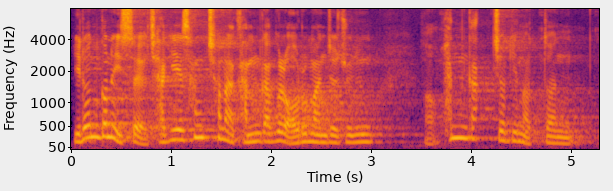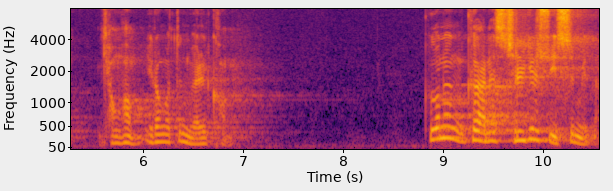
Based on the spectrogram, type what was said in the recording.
이런 거는 있어요. 자기의 상처나 감각을 어루만져주는 어, 환각적인 어떤 경험, 이런 것들은 welcome. 그거는 그 안에서 즐길 수 있습니다.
